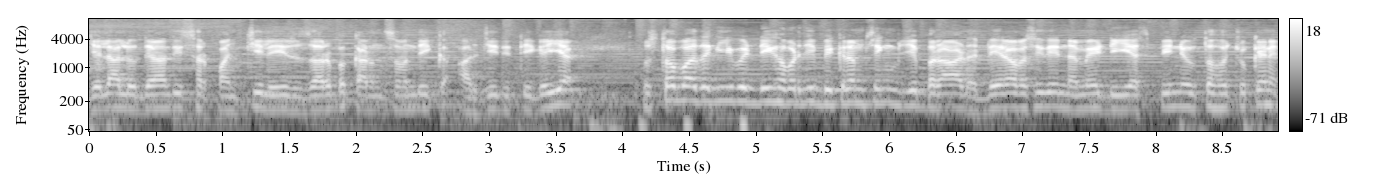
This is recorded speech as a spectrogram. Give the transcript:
ਜ਼ਿਲ੍ਹਾ ਲੁਧਿਆਣਾ ਦੀ ਸਰਪੰਚੀ ਲਈ ਰਿਜ਼ਰਵ ਕਰਨ ਸੰਬੰਧੀ ਇੱਕ ਅਰਜ਼ੀ ਦਿੱਤੀ ਗਈ ਹੈ। ਉਸ ਤੋਂ ਬਾਅਦ ਅਗਲੀ ਵੱਡੀ ਖਬਰ ਜੀ, ਵਿਕਰਮ ਸਿੰਘ ਜੀ ਬਰਾੜ, ਡੇਰਾਬੱਸੀ ਦੇ ਨਵੇਂ ਡੀਐਸਪੀ ਨਿਯੁਕਤ ਹੋ ਚੁੱਕੇ ਨੇ।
